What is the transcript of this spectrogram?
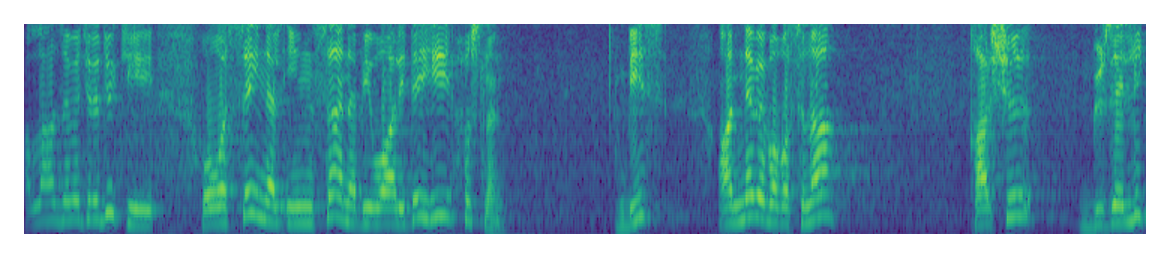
Allah Azze ve Celle diyor ki وَوَسَّيْنَا الْاِنْسَانَ بِوَالِدَيْهِ حُسْنًا Biz anne ve babasına karşı güzellik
